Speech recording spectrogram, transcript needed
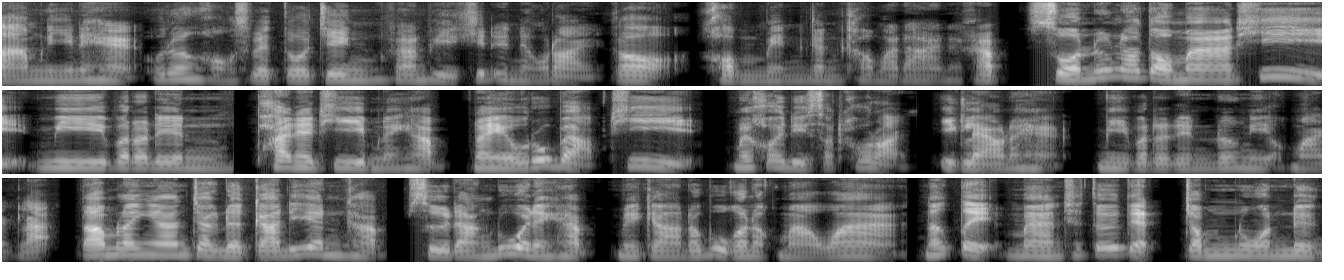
ตามนี้นะฮะ เรื่องของ11ตัวจริงแฟนผีคิดเห็นอย่างไร ก็คอมเมนต์กันเข้ามาได้นะครับ ส่วนเรื่องราวต่อมาที่มีประเด็นภายในทีมนะครับ ในรูปแบบที่ไม่ค่อยดีสักเท่าไหร่อีกแล้วนะฮะ มีประเด็นเรื่องนี้ออกมาอีกแล้วตามรายงานจากเดอะการ์เดียนครับ สื่อดังด้วยนะครับ มีการระบุกันออกมาว่า นักเตะแมนเชสเตอร์ยูไนเต็ดจำนวนหนึ่ง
